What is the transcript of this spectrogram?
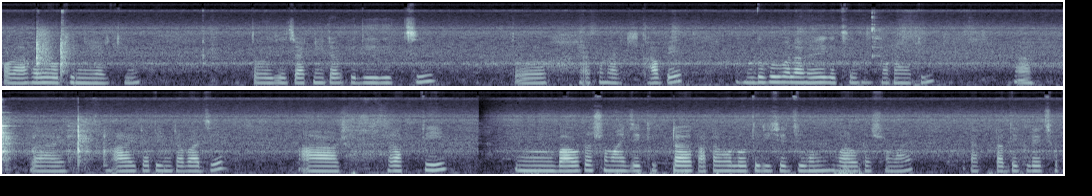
করা হয়ে ওঠেনি আর কি। তো এই যে চাটনিটা ওকে দিয়ে দিচ্ছি, তো এখন আর কি খাবে। দুপুরবেলা হয়ে গেছে মোটামুটি। প্রায় আড়াইটা, তিনটা বাজে। আর রাত্রি বারোটার সময় যে কেকটা কাটা হলো তিরিশে জুন, বারোটার সময়, একটা দেখলে ছোট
